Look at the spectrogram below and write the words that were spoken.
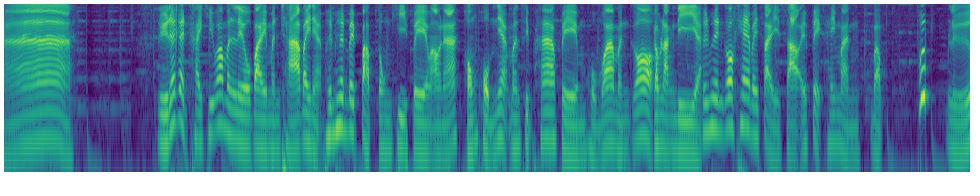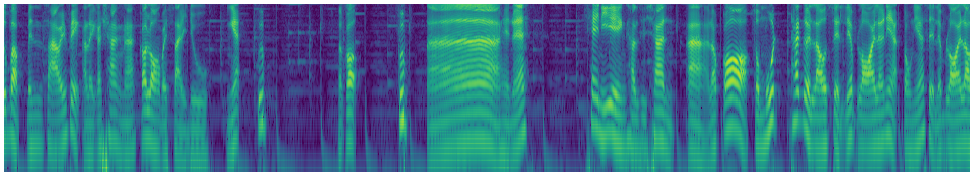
อ่า หรือถ้าเกิดใครคิดว่ามันเร็วไปมันช้าไปเนี่ย เพื่อนๆไปปรับตรงคีย์เฟรมเอานะ ของผมเนี่ยมัน 15 เฟรม ผมว่ามันก็กำลังดีอะ่ะ เพื่อนๆก็แค่ไปใส่ sound effect ให้มันแบบฟึบหรือแบบเป็น sound effect อะไรก็ช่างนะ ก็ลองไปใส่ดูอย่างเงี้ยฟึบแล้วก็ฟึบอ่า เห็นไหม แค่นี้เอง transition อ่า แล้วก็สมมุติถ้าเกิดเราเสร็จเรียบร้อยแล้วเนี่ย ตรงนี้เสร็จเรียบร้อยเรา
